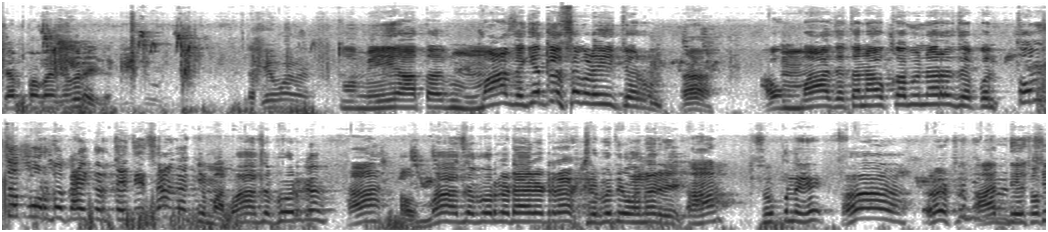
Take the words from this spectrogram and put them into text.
चंपा पाहिजे बरं आहे का? जेवण आहे. तुम्ही आता माझं घेतलं सगळं विचारून हा. अहो माझं तर नाव कमीणारच आहे पण तुमचं पोरग काय करताय ते सांगा की मला. माझं पोरग? हा? माझं पोरग डायरेक्ट राष्ट्रपती होणार आहे. हा? स्वप्न आहे? हा राष्ट्रपती. अध्यक्ष.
